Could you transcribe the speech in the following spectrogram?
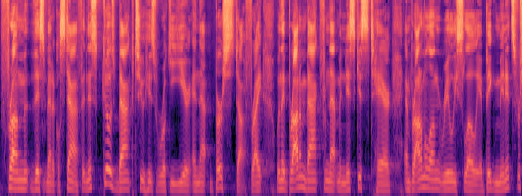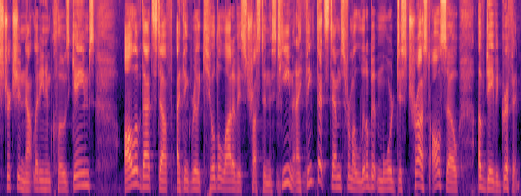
from this medical staff. And this goes back to his rookie year and that burst stuff, right? When they brought him back from that meniscus tear and brought him along really slowly, a big minutes restriction, not letting him close games all of that stuff, I think, really killed a lot of his trust in this team. And I think that stems from a little bit more distrust also of David Griffin.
